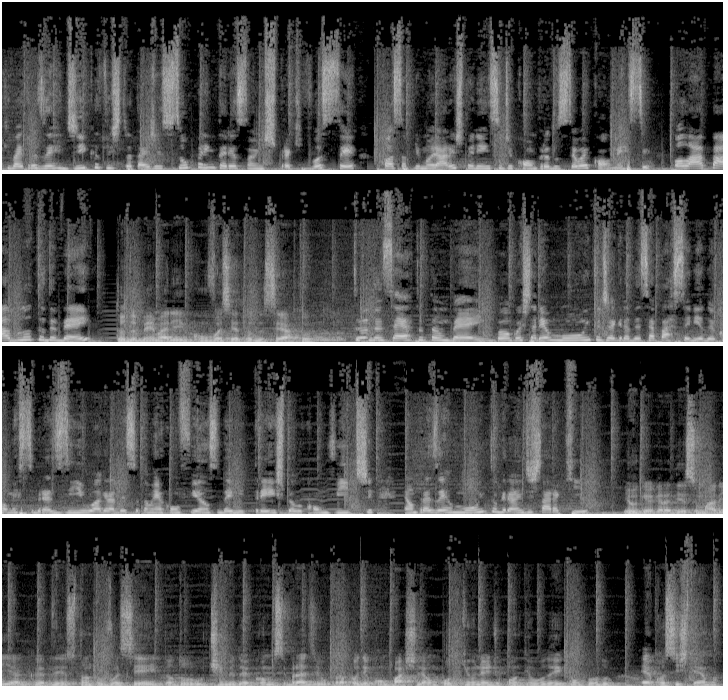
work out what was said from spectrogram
que vai trazer dicas e estratégias super interessantes para que você possa aprimorar a experiência de compra do seu e-commerce. Olá, Pablo, tudo bem? Tudo bem, Maria? Com você, tudo certo? Tudo certo também. Bom, gostaria muito de agradecer a parceria do E-Commerce Brasil, agradecer também a confiança da M3 pelo convite. É um prazer muito grande estar aqui. Eu que agradeço, Maria, agradeço tanto você e tanto o time do E-Commerce Brasil para poder compartilhar um pouquinho né, de conteúdo aí com todo o ecossistema.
